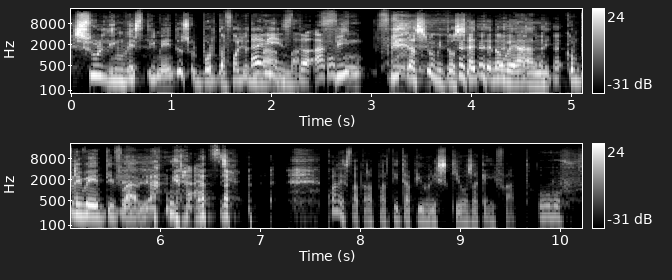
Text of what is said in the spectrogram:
sull'investimento sul portafoglio di hai mamma. Visto? Ah, fin, fin, da subito, 7-9 anni. Complimenti Flavia. Grazie. Qual è stata la partita più rischiosa che hai fatto? Uff,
